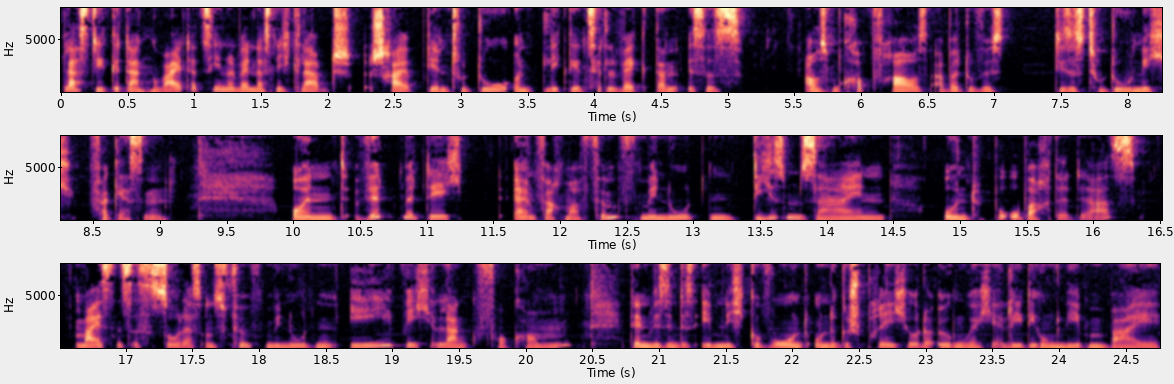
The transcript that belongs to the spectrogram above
Lass die Gedanken weiterziehen und wenn das nicht klappt, schreib dir ein To-Do und leg den Zettel weg, dann ist es aus dem Kopf raus, aber du wirst dieses To-Do nicht vergessen. Und widme dich einfach mal fünf Minuten diesem Sein und beobachte das meistens ist es so, dass uns fünf Minuten ewig lang vorkommen, denn wir sind es eben nicht gewohnt, ohne Gespräche oder irgendwelche Erledigungen nebenbei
